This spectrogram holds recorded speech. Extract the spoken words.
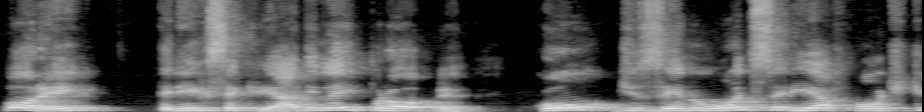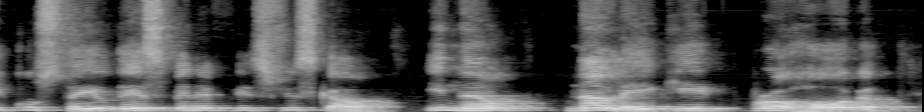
porém teria que ser criado em lei própria, com dizendo onde seria a fonte de custeio desse benefício fiscal, e não na lei que prorroga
